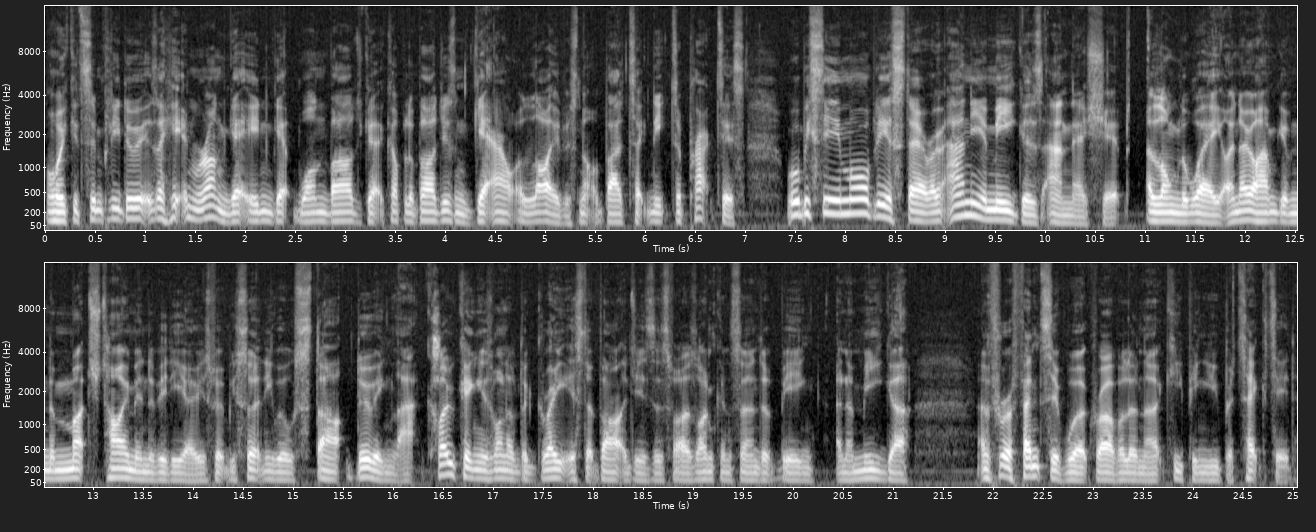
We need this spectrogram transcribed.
Or he could simply do it as a hit and run. Get in, get one barge, get a couple of barges and get out alive. It's not a bad technique to practice. We'll be seeing more of the Astero and the Omegas and their ships along the way. I know I haven't given them much time in the videos, but we certainly will start doing that. Cloaking is one of the greatest advantages as far as I'm concerned of being an Omega and for offensive work rather than uh, keeping you protected.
